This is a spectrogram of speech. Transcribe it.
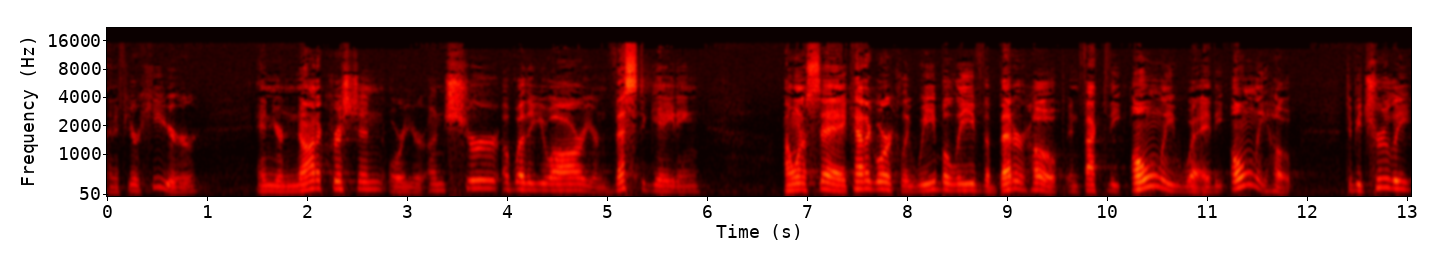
And if you're here and you're not a Christian or you're unsure of whether you are, you're investigating, I want to say categorically, we believe the better hope, in fact, the only way, the only hope to be truly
